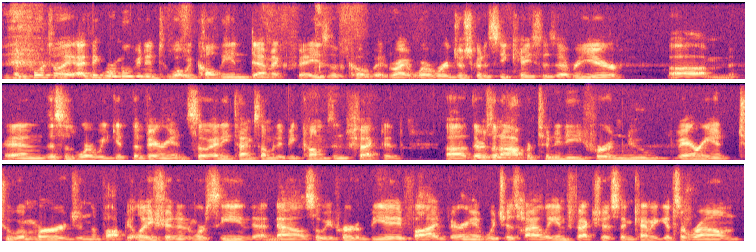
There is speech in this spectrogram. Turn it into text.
Unfortunately, I think we're moving into what we call the endemic phase of COVID, right? Where we're just going to see cases every year. Um, and this is where we get the variants. So anytime somebody becomes infected, uh, there's an opportunity for a new variant to emerge in the population, and we're seeing that now. So we've heard of BA5 variant, which is highly infectious and kind of gets around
